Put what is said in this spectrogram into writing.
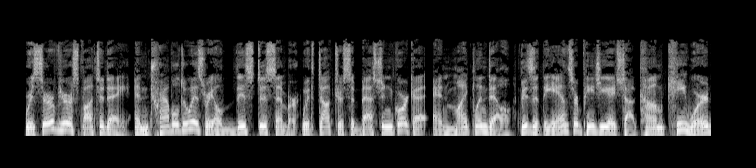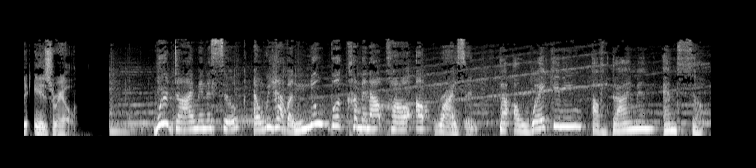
Reserve your spot today and travel to Israel this December with Dr. Sebastian Gorka and Mike Lindell. Visit theanswerpgh.com keyword Israel. We're Diamond and Silk, and we have a new book coming out called Uprising The Awakening of Diamond and Silk.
